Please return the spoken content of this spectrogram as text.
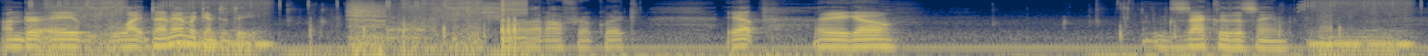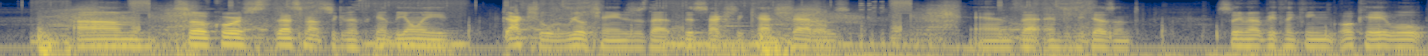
under a light dynamic entity. Let's show that off real quick. Yep, there you go. Exactly the same. Um, so of course that's not significant. The only actual real change is that this actually casts shadows and that entity doesn't. So you might be thinking, okay, well,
